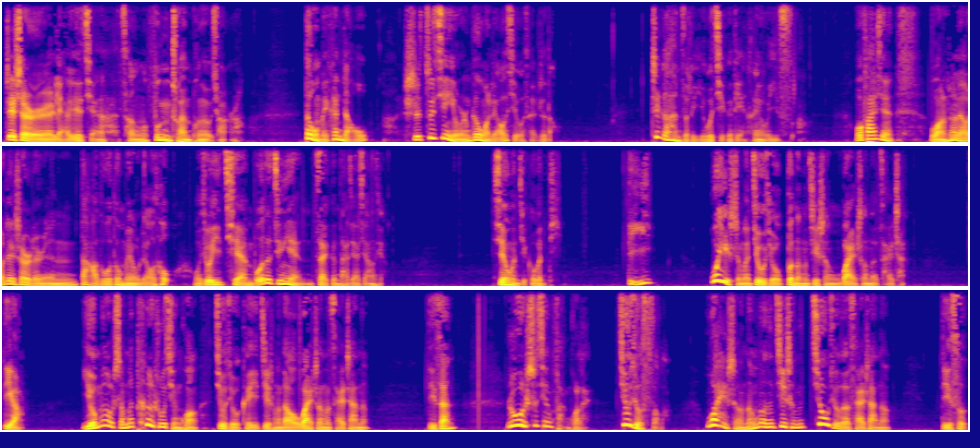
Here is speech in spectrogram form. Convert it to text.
这事儿俩月前啊，曾疯传朋友圈啊，但我没看着，是最近有人跟我聊起，我才知道。这个案子里有几个点很有意思啊。我发现网上聊这事儿的人大多都没有聊透，我就以浅薄的经验再跟大家讲讲。先问几个问题：第一，为什么舅舅不能继承外甥的财产？第二，有没有什么特殊情况舅舅可以继承到外甥的财产呢？第三，如果事情反过来，舅舅死了，外甥能不能继承舅舅的财产呢？第四，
